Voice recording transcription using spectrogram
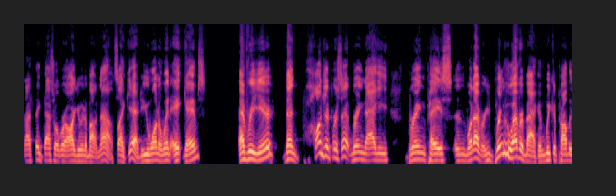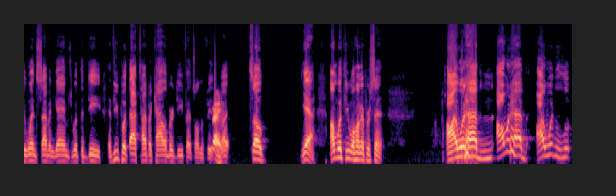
And I think that's what we're arguing about now. It's like, yeah, do you want to win eight games every year? then 100% bring Nagy, bring Pace, and whatever. You bring whoever back, and we could probably win seven games with the D if you put that type of caliber defense on the field, right? right? So, yeah, I'm with you 100%. I would have, I would have, I wouldn't lo-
